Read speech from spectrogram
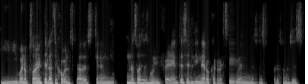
Y bueno, pues obviamente las de jóvenes creadores tienen unas bases muy diferentes. El dinero que reciben esas personas es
